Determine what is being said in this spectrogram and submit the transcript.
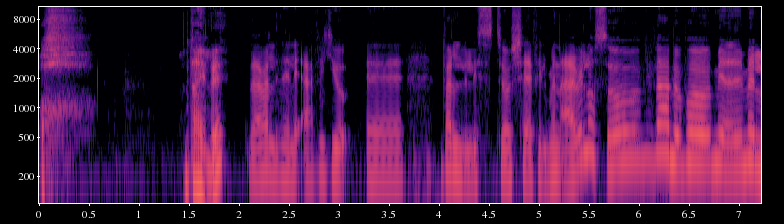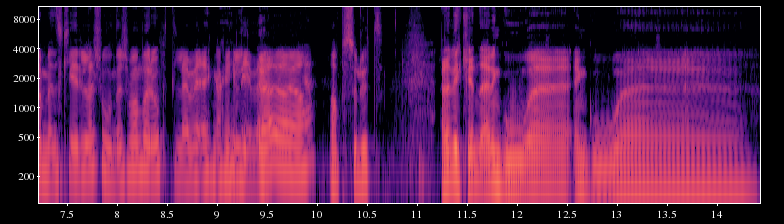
Åh, deilig. Det er veldig deilig. Jeg fikk jo eh, veldig lyst til å se filmen. Jeg vil også være med på me mellommenneskelige relasjoner som man bare opplever en gang i livet. Ja, ja, ja. Absolutt. Ja, det er virkelig det er en god, eh, en god eh,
